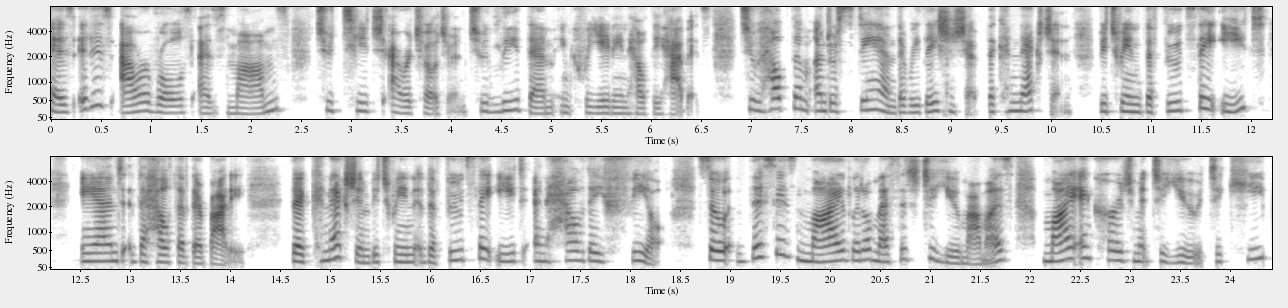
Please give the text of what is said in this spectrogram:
is, it is our roles as moms to teach our children, to lead them in creating healthy habits, to help them understand the relationship, the connection between the foods they eat and the health of their body the connection between the foods they eat and how they feel. So, this is my little message to you, mamas, my encouragement to you to keep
